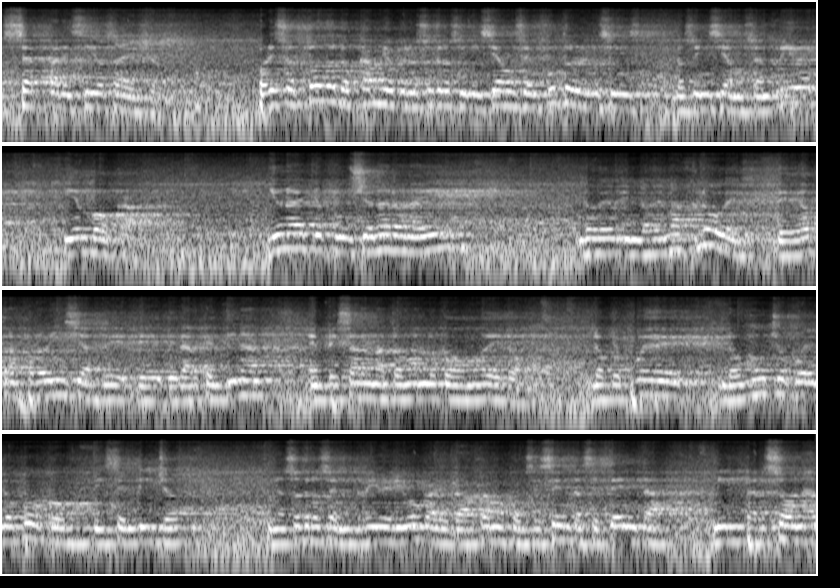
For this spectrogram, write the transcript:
ser parecidos a ellos. Por eso todos los cambios que nosotros iniciamos en fútbol los iniciamos en River y en Boca. Y una vez que funcionaron ahí, los demás clubes de otras provincias de, la Argentina empezaron a tomarlo como modelo. Lo que puede, lo mucho puede lo poco, dice el dicho. Nosotros en River y Boca que trabajamos con 60, 70 mil personas,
